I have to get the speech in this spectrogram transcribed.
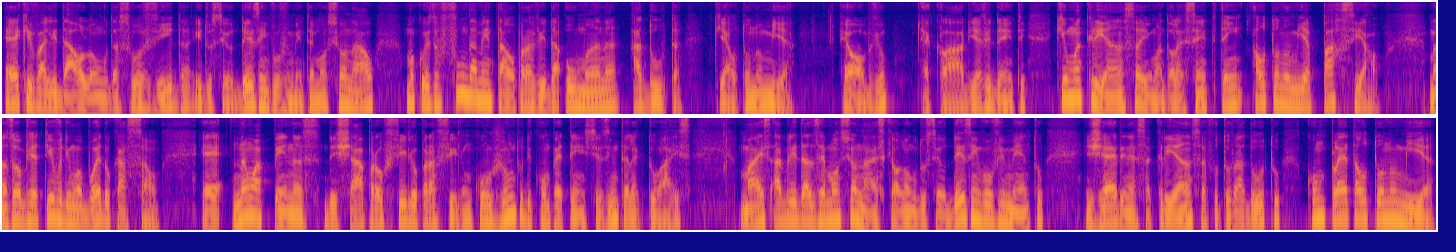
é que vai lhe dar ao longo da sua vida e do seu desenvolvimento emocional uma coisa fundamental para a vida humana adulta, que é a autonomia. É óbvio é claro e evidente que uma criança e um adolescente têm autonomia parcial, mas o objetivo de uma boa educação é não apenas deixar para o filho ou para a filha um conjunto de competências intelectuais, mas habilidades emocionais que ao longo do seu desenvolvimento gere nessa criança, futuro adulto, completa autonomia,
